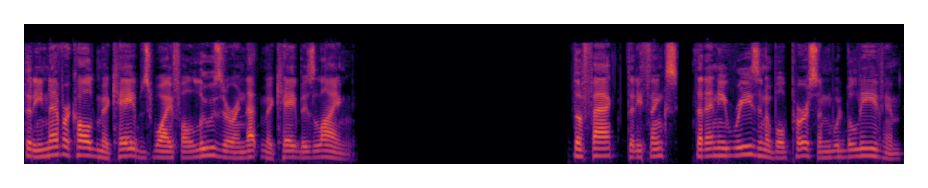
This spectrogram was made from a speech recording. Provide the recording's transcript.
that he never called McCabe's wife a loser and that McCabe is lying the fact that he thinks that any reasonable person would believe him,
